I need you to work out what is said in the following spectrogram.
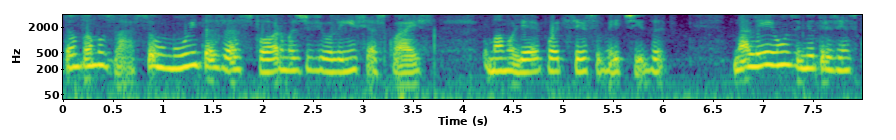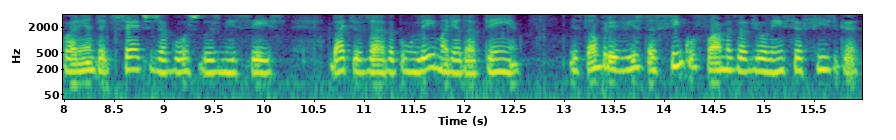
Então vamos lá, são muitas as formas de violência às quais uma mulher pode ser submetida na Lei 11.340, de 7 de agosto de 2006, batizada como Lei Maria da Penha, estão previstas cinco formas da violência física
